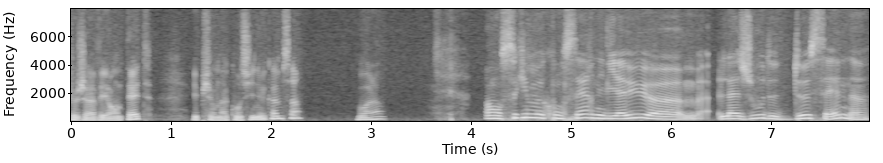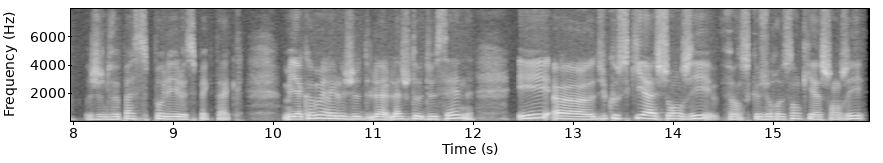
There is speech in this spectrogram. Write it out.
que j'avais en tête, et puis on a continué comme ça. Voilà. En ce qui me concerne, il y a eu euh, l'ajout de deux scènes. Je ne veux pas spoiler le spectacle, mais il y a quand même l'ajout de deux scènes. Et euh, du coup, ce qui a changé, enfin ce que je ressens qui a changé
